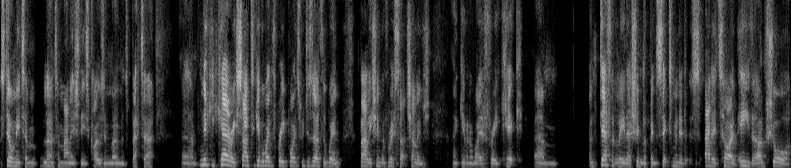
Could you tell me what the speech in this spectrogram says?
still need to learn to manage these closing moments better. Um, Nicky Carey, sad to give away the three points. We deserve the win. Bali shouldn't have risked that challenge and given away a free kick. Um, and definitely there shouldn't have been six minutes added time either. I'm sure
